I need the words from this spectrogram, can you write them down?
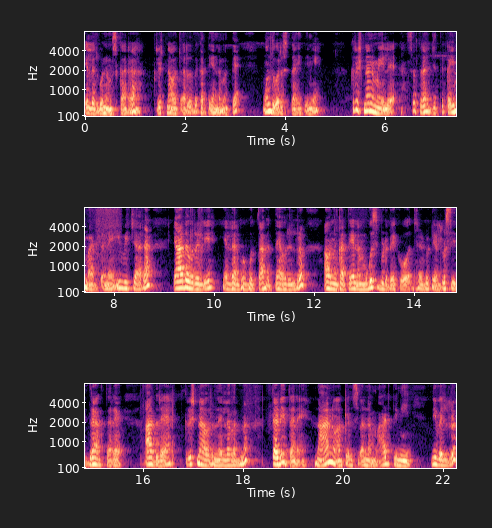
ಎಲ್ಲರಿಗೂ ನಮಸ್ಕಾರ. ಕೃಷ್ಣ ಅವತಾರದ ಕಥೆಯನ್ನು ಮತ್ತೆ ಮುಂದುವರಿಸ್ತಾ ಇದ್ದೀನಿ. ಕೃಷ್ಣನ ಮೇಲೆ ಸತ್ರಾಜಿತ್ ಕೈ ಮಾಡ್ತಾನೆ. ಈ ವಿಚಾರ ಯಾದವರಲ್ಲಿ ಎಲ್ಲರಿಗೂ ಗೊತ್ತಾಗುತ್ತೆ. ಅವರೆಲ್ಲರೂ ಅವನ ಕಥೆಯನ್ನು ಮುಗಿಸ್ಬಿಡಬೇಕು ಅಂತ ಹೇಳ್ಬಿಟ್ಟು ಎಲ್ಲರೂ ಸಿದ್ಧರಾಗ್ತಾರೆ ಆದರೆ ಕೃಷ್ಣ ಅವರನ್ನೆಲ್ಲವನ್ನ ತಡೀತಾನೆ. ನಾನು ಆ ಕೆಲಸವನ್ನು ಮಾಡ್ತೀನಿ. ನೀವೆಲ್ಲರೂ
